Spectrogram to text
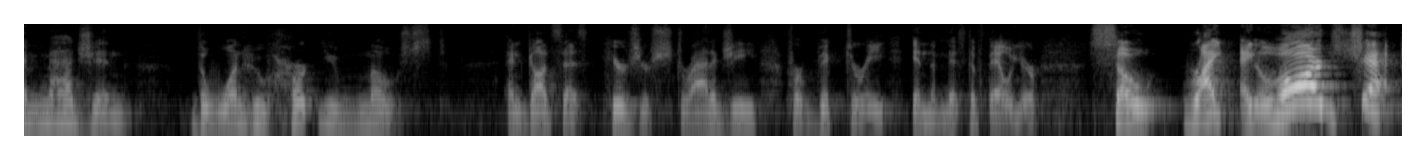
Imagine the one who hurt you most. And God says, Here's your strategy for victory in the midst of failure. So write a large check.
